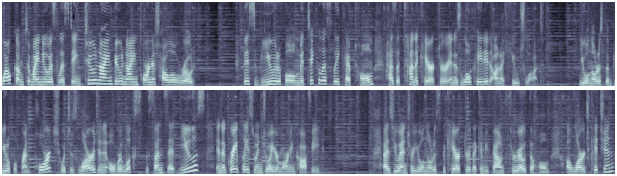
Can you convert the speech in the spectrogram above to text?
welcome to my newest listing, 2929 Cornish Hollow Road. This beautiful, meticulously kept home has a ton of character and is located on a huge lot. You will notice the beautiful front porch, which is large and it overlooks the sunset views and a great place to enjoy your morning coffee. As you enter, you will notice the character that can be found throughout the home. A large kitchen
